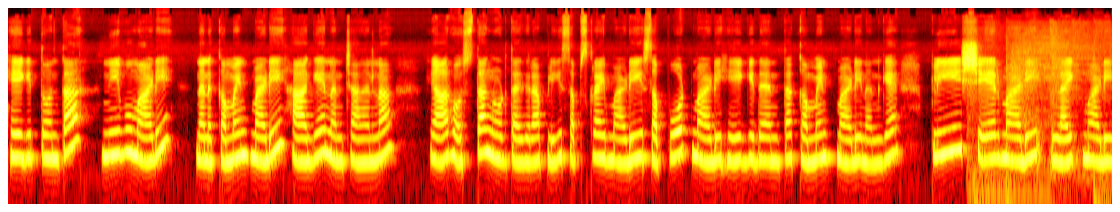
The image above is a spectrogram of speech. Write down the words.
ಹೇಗಿತ್ತು ಅಂತ ನೀವು ಮಾಡಿ, ನನಗೆ ಕಮೆಂಟ್ ಮಾಡಿ, ಹಾಗೆ ನನ್ನ ಚಾನಲ್ನ ಯಾರು ಹೊಸ್ದಾಗಿ ನೋಡ್ತಾ ಇದ್ದೀರಾ ಪ್ಲೀಸ್ ಸಬ್ಸ್ಕ್ರೈಬ್ ಮಾಡಿ ಸಪೋರ್ಟ್ ಮಾಡಿ ಹೇಗಿದೆ ಅಂತ ಕಮೆಂಟ್ ಮಾಡಿ ನನಗೆ. ಪ್ಲೀಸ್ ಶೇರ್ ಮಾಡಿ ಲೈಕ್ ಮಾಡಿ.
